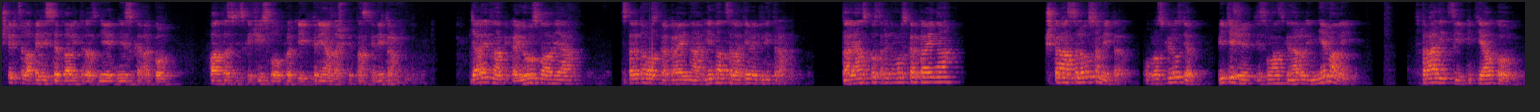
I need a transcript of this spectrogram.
4,52 litra znie dneska ako fantastické číslo oproti 13 až 15 litrom. Ďalej to napríklad Jugoslávia, stredomorská krajina 1,9 litra. Taliansko, stredomorská krajina 14,8 litra. Obrovský rozdiel. Viete, že tie slovanské národy nemali v tradícii pitie alkoholu.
